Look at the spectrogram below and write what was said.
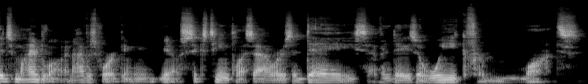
it's mind blowing. I was working, you know, 16 plus hours a day, seven days a week for months.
